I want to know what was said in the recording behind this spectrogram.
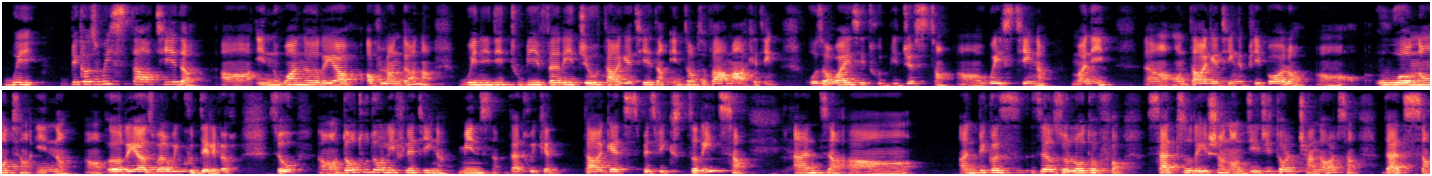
we because we started uh, in one area of London, we needed to be very geo-targeted in terms of our marketing. Otherwise, it would be just uh, wasting money uh, on targeting people uh, who were not in uh, areas where we could deliver. So door-to-door leafleting means that we can target specific streets and and because there's a lot of uh, saturation on digital channels, uh, that's uh,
